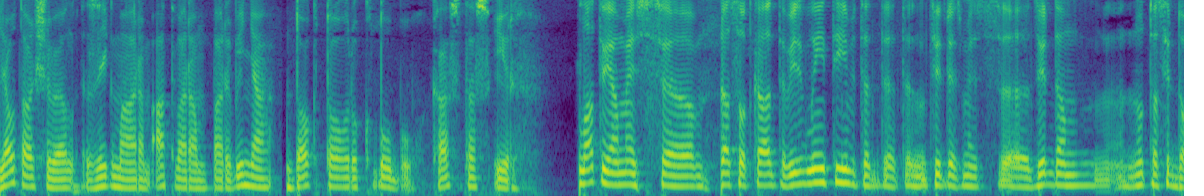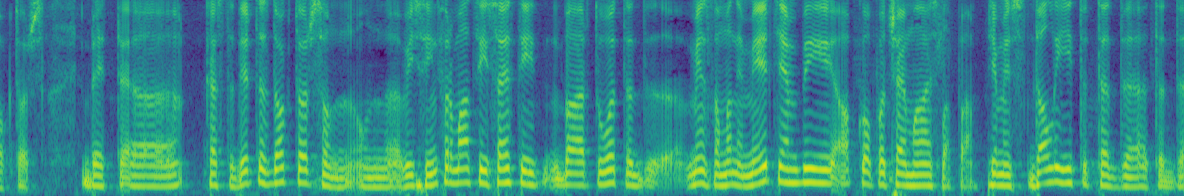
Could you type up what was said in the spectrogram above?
Jautāšu vēl Zigmāram Atvaram par viņa doktoru klubu. Kas tas ir? Latvijā mēs, prasot kādu izglītību, tad, tad citreiz mēs dzirdam, nu, tas ir doktors. Bet kas tad ir tas doktors un, un visa informācija saistībā ar to, tad viens no maniem mērķiem bija apkopot šajā mājaslapā. Ja mēs dalītu, tad, tad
